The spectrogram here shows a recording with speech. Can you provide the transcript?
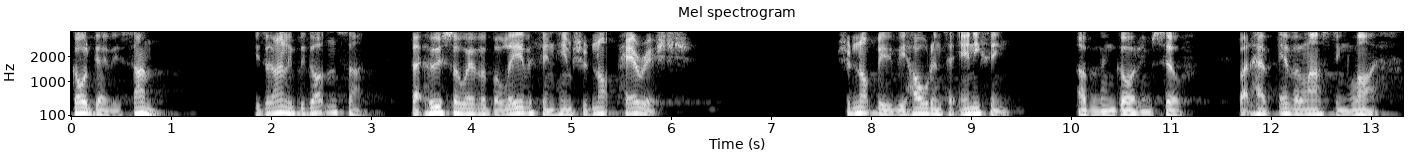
God gave His Son, His only begotten Son, that whosoever believeth in Him should not perish, should not be beholden to anything other than God Himself, but have everlasting life.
